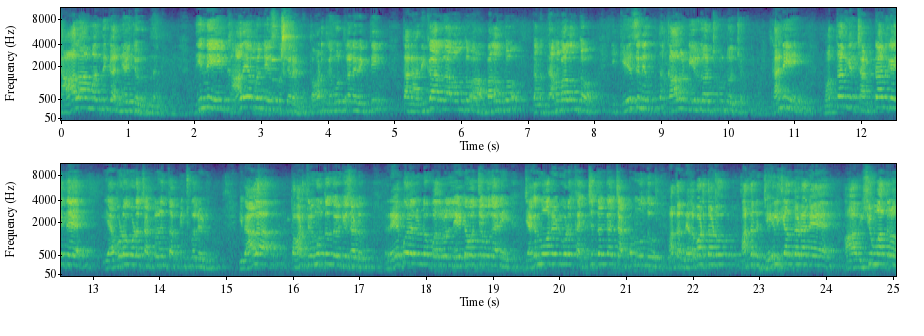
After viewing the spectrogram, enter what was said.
చాలా మందికి అన్యాయం జరుగుతుందండి. దీన్ని కాలయాపన చేసుకొచ్చారండి. తోట త్రిమూర్తులు అనే వ్యక్తి తన అధికార బలంతో ఆ బలంతో తన ధనబలంతో ఈ కేసుని ఎంతకాలం నీరు గార్చుకుంటూ వచ్చాడు. కానీ మొత్తానికి చట్టానికైతే ఎవడో కూడా చట్టం తప్పించుకోలేడు. ఈవేళ తోట త్రిమూర్తులు దొరికేశాడు. రేపో ఎల్లుండో పది రోజులు లేట్ వచ్చేమో కానీ జగన్మోహన్ రెడ్డి కూడా ఖచ్చితంగా చట్టం ముందు అతను నిలబడతాడు అతను జైలుకి వెళ్తాడనే ఆ విషయం మాత్రం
